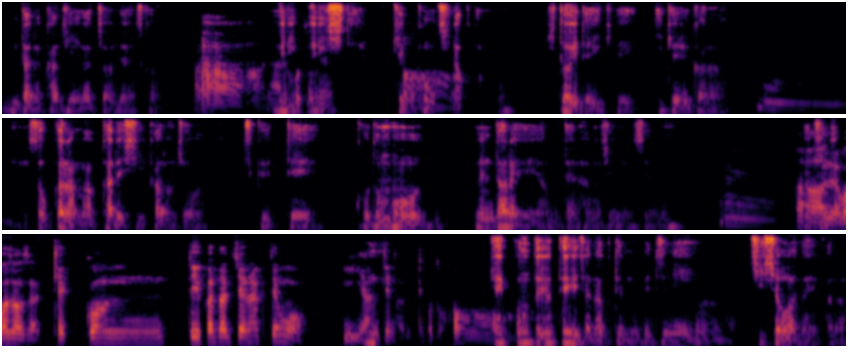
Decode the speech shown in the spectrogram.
みたいな感じになっちゃうんじゃないですか。ああ、な、るほどね無理。して結婚しなくても、一人で生きていけるから。うん。そっからまあ彼氏、彼女を作って、子供を産んだらええやんみたいな話なんですよね。うん。ああ、じゃあわざわざ結婚っていう形じゃなくてもいいやんってなるってこと？あー結婚という定義じゃなくても別にうん。支障はないから。っ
